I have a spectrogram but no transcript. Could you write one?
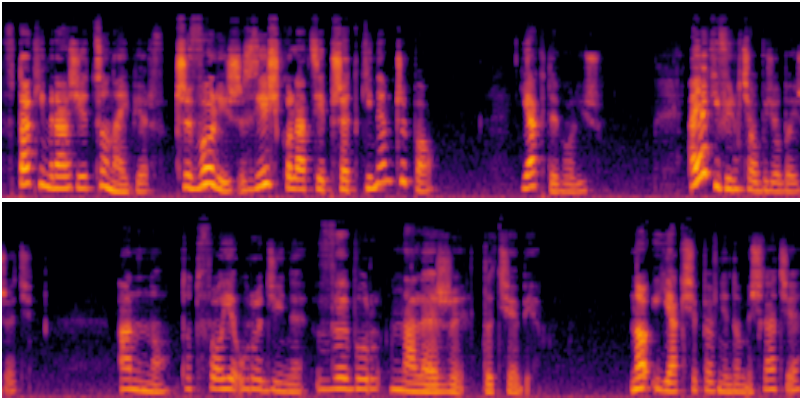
w takim razie co najpierw? Czy wolisz zjeść kolację przed kinem, czy po? Jak ty wolisz? A jaki film chciałbyś obejrzeć? Anno, to twoje urodziny. Wybór należy do ciebie. No i jak się pewnie domyślacie,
